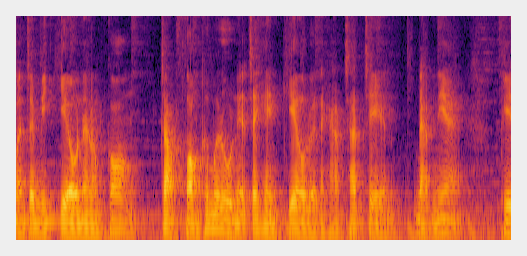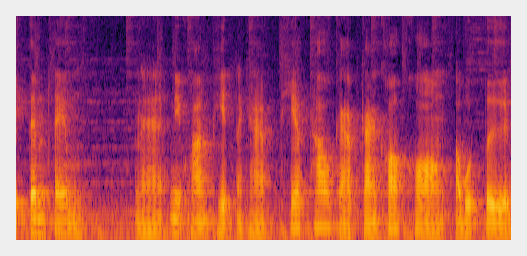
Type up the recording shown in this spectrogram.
มันจะมีเกลียวในลำกล้อง จับสองขึ้นมาดูเนี่ยจะเห็นเกลียวเลยนะครับ ชัดเจนแบบเนี้ยผิดเต็มๆนะมีความผิดนะครับ เทียบเท่ากับการครอบครองอาวุธปืน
